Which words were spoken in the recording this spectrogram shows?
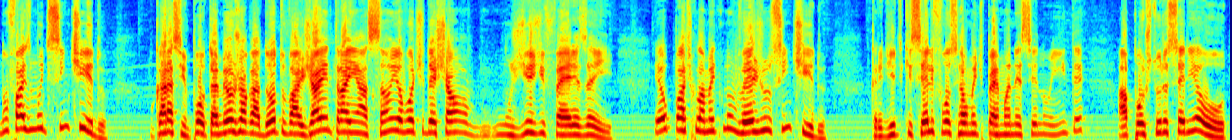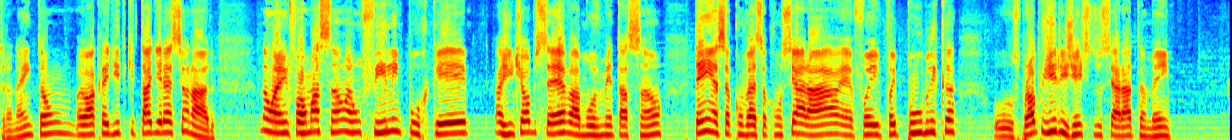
Não faz muito sentido. O cara assim, pô, tu é meu jogador, tu vai já entrar em ação e eu vou te deixar uns dias de férias aí. Eu particularmente não vejo sentido. Acredito que se ele fosse realmente permanecer no Inter, a postura seria outra, né? Então eu acredito que está direcionado. Não é informação, é um feeling, porque a gente observa a movimentação, tem essa conversa com o Ceará, é, foi, foi pública, os próprios dirigentes do Ceará também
